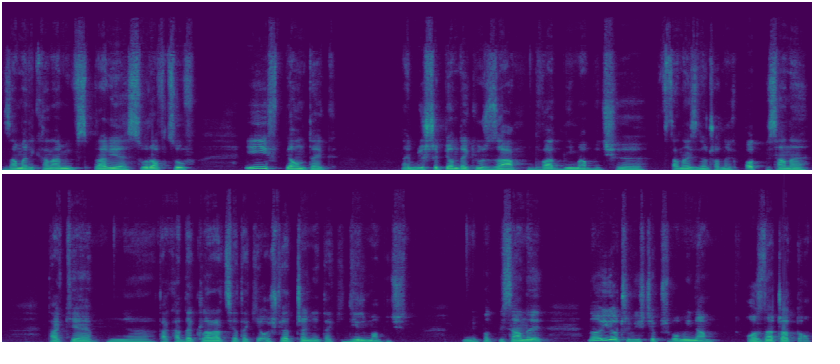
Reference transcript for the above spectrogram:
z Amerykanami w sprawie surowców i w piątek Najbliższy piątek już za dwa dni ma być e, w Stanach Zjednoczonych podpisane takie, e, taka deklaracja, takie oświadczenie, taki deal ma być podpisany. No i oczywiście przypominam, oznacza to,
